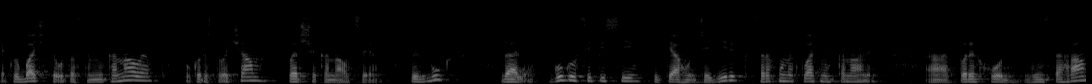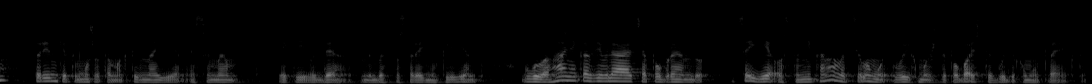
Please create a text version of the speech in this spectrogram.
Як ви бачите, от основні канали по користувачам. Перший канал це Facebook. Далі Google CPC, підтягується Direct за рахунок платних каналів. А, Переход з Instagram сторінки, тому що там активно є SMM, який веде безпосередньо клієнт. Google Органіка з'являється по бренду. Це є основні канали. В цілому ви їх можете побачити в будь-якому проєкту.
